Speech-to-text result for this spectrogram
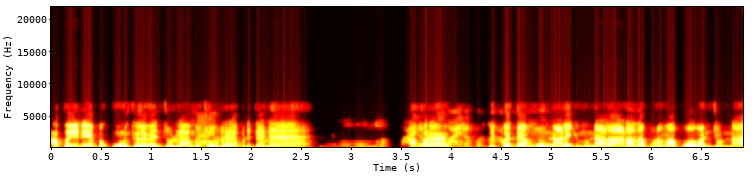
அப்ப என்னைய அப்ப கூணுக்கிழவன் சொல்லாம சொல்ற அப்படித்தானே? அப்புறம் இப்பதான் மூணு நாளைக்கு முன்னால அனாதபுணமா போவேன்னு சொன்னா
